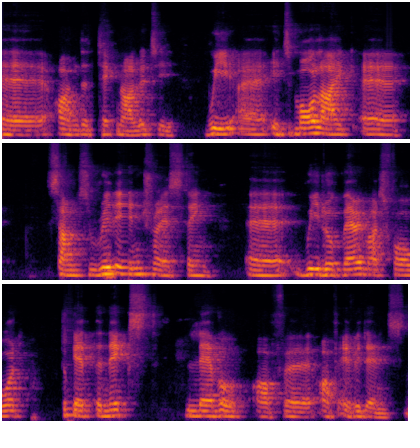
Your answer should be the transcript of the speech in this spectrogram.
uh, on the technology. We uh, It's more like uh, sounds really interesting. We look very much forward to get the next level of evidence.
